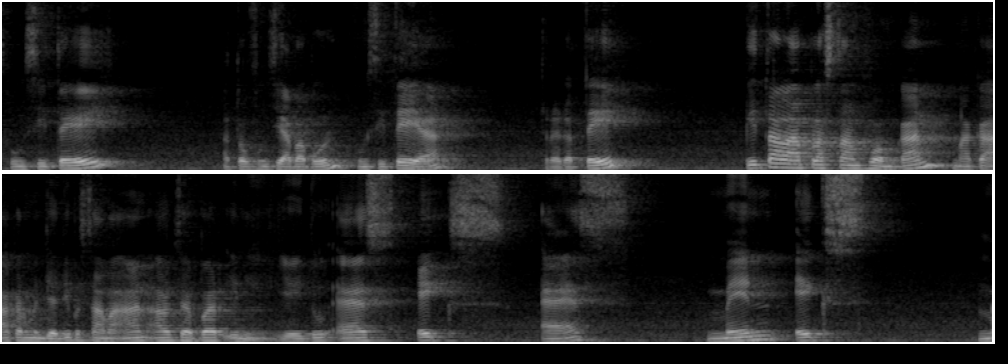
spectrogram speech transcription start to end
fungsi T atau fungsi apa pun fungsi T ya terhadap T kita Laplace transformkan maka akan menjadi persamaan aljabar ini yaitu S X S min X 0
